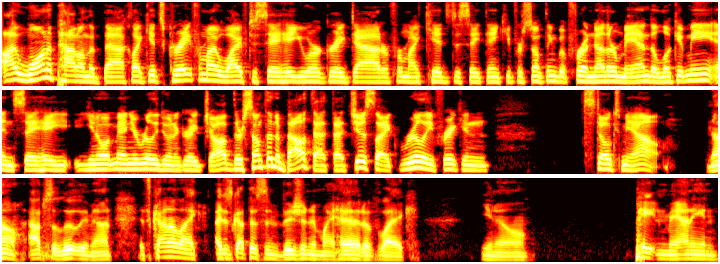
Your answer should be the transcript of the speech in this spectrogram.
I want a pat on the back. Like, it's great for my wife to say, "Hey, you are a great dad," or for my kids to say thank you for something. But for another man to look at me and say, "Hey, you know what, man, you're really doing a great job." There's something about that that just like really freaking stokes me out. No, absolutely, man. It's kind of like I just got this envision in my head of like, you know, Peyton Manning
